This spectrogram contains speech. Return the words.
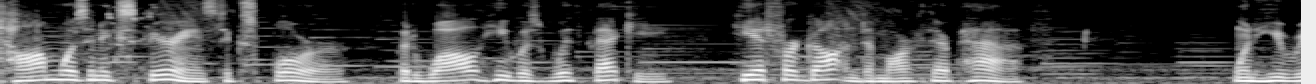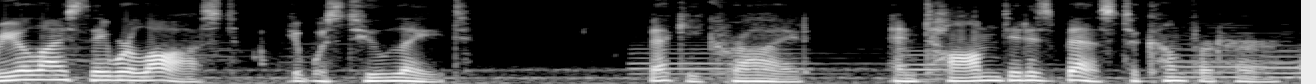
Tom was an experienced explorer, but while he was with Becky, he had forgotten to mark their path. When he realized they were lost, it was too late. Becky cried, and Tom did his best to comfort her.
